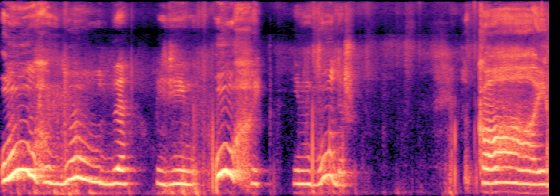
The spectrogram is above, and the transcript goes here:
Ух, буде їм. Ух, їм будеш. Кайф.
